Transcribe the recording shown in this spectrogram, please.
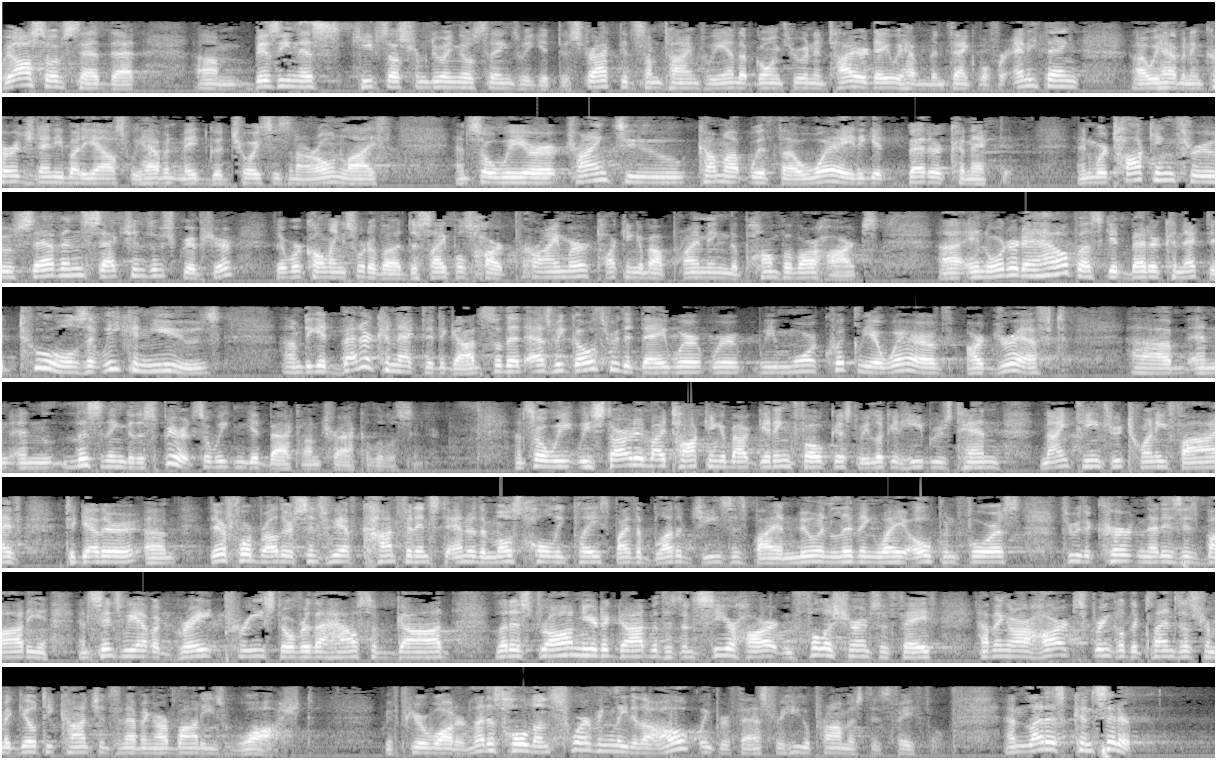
We also have said that um, busyness keeps us from doing those things. We get distracted sometimes. We end up going through an entire day. We haven't been thankful for anything. Uh, we haven't encouraged anybody else. We haven't made good choices in our own life. And so we are trying to come up with a way to get better connected. And we're talking through seven sections of Scripture that we're calling sort of a disciple's heart primer, talking about priming the pump of our hearts, uh, in order to help us get better connected. Tools that we can use um, to get better connected to God so that as we go through the day, we're, we're, we're more quickly aware of our drift um, and, and listening to the Spirit so we can get back on track a little sooner. And so we, we started by talking about getting focused. We look at Hebrews 10, 19 through 25 together. Um, Therefore, brothers, since we have confidence to enter the most holy place by the blood of Jesus, by a new and living way opened for us through the curtain that is his body, and since we have a great priest over the house of God, let us draw near to God with a sincere heart and full assurance of faith, having our hearts sprinkled to cleanse us from a guilty conscience and having our bodies washed with pure water. Let us hold unswervingly to the hope we profess, for he who promised is faithful. And let us consider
